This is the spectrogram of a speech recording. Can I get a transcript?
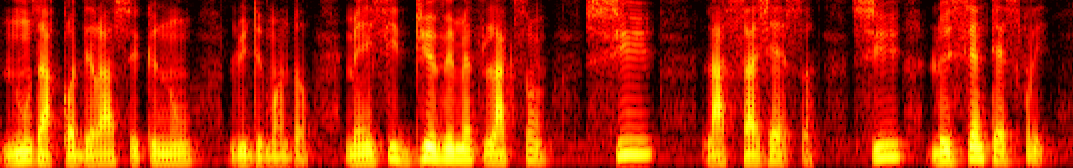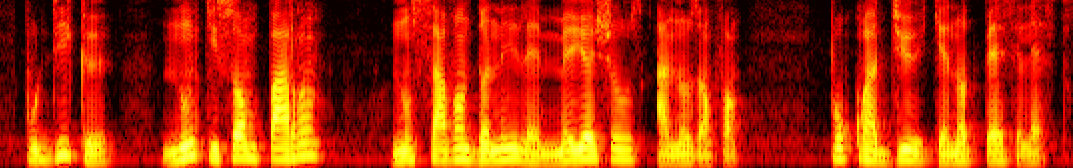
nous accordera ce que nous lui demandons. Mais ici, Dieu veut mettre l'accent sur la sagesse, sur le Saint-Esprit, pour dire que nous qui sommes parents, nous savons donner les meilleures choses à nos enfants. Pourquoi Dieu, qui est notre Père céleste,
